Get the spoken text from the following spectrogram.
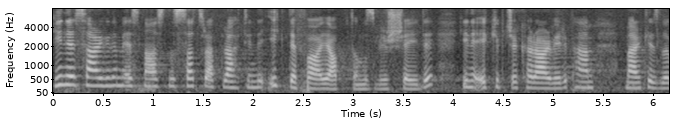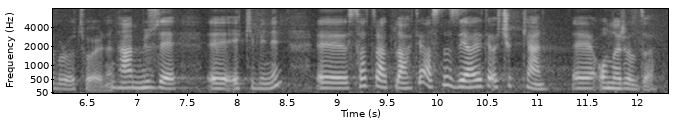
Yine sergileme esnasında Satrap Lahti'nde ilk defa yaptığımız bir şeydi. Yine ekipçe karar verip hem Merkez Laboratuvarı'nın hem müze e, ekibinin e, Satrap Lahti aslında ziyarete açıkken e, onarıldı.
